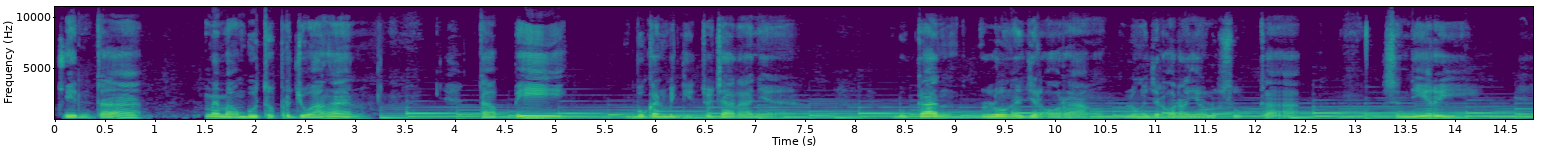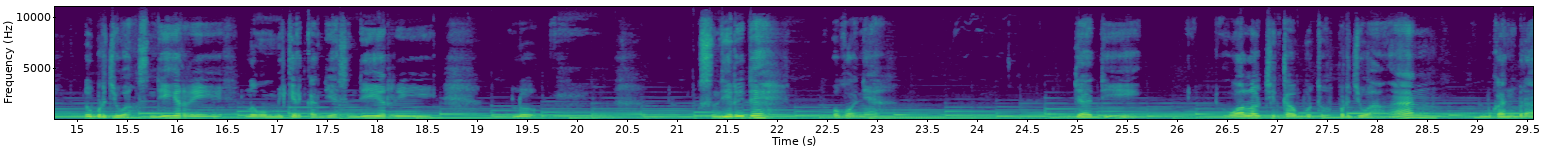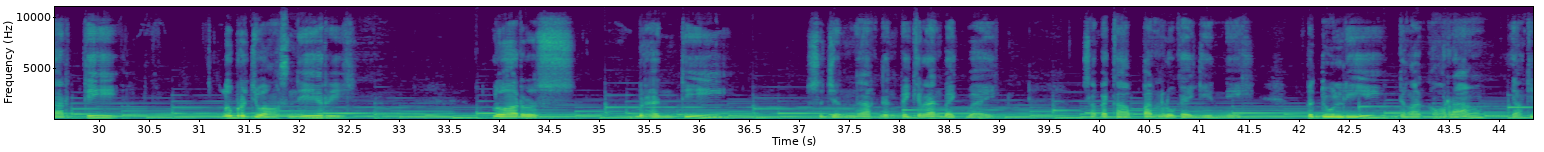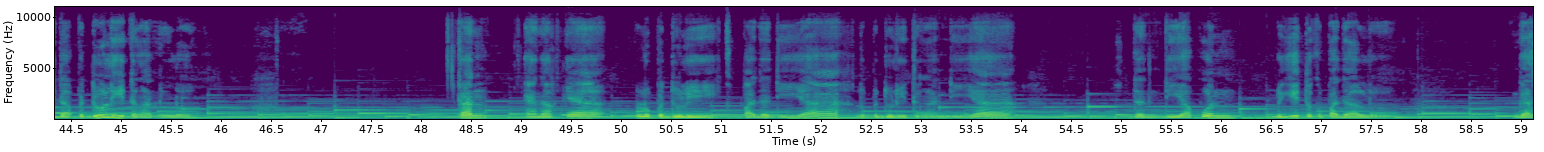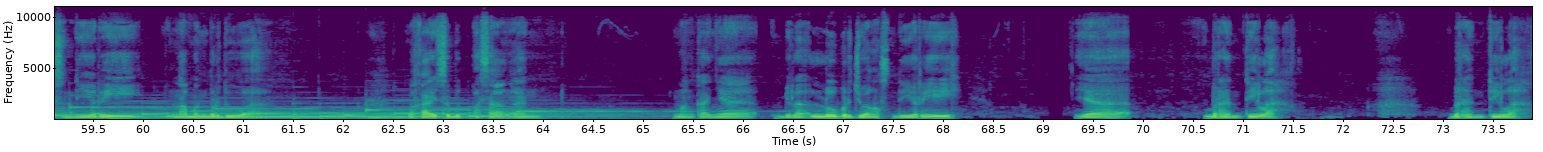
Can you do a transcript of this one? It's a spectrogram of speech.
Cinta memang butuh perjuangan, tapi bukan begitu caranya. Bukan lu ngejar orang, lu ngejar orang yang lu suka sendiri. Lu berjuang sendiri, lu memikirkan dia sendiri, lu sendiri deh pokoknya. Jadi, walau cinta butuh perjuangan, bukan berarti lu berjuang sendiri. Lu harus berhenti sejenak dan pikiran baik-baik. Sampai kapan lu kayak gini? Peduli dengan orang yang tidak peduli dengan lu. Kan enaknya lu peduli kepada dia, lu peduli dengan dia, dan dia pun begitu kepada lu gak sendiri namun berdua. Makanya disebut pasangan. Makanya bila lu berjuang sendiri ya berhentilah. Berhentilah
